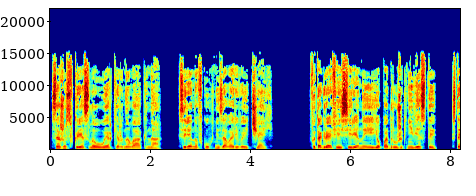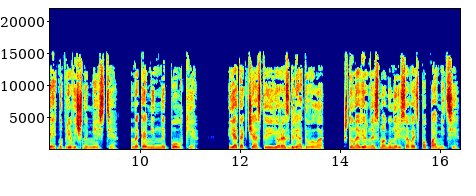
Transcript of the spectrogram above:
сажусь в кресло у эркерного окна. Сирена в кухне заваривает чай. Фотография Сирены и ее подружек-невесты стоит на привычном месте на каминной полке. Я так часто ее разглядывала, что, наверное, смогу нарисовать по памяти,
